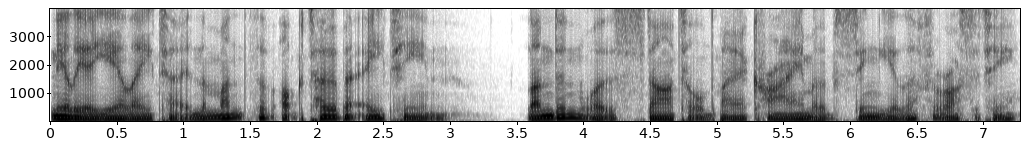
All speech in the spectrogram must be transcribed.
Nearly a year later, in the month of October 18, London was startled by a crime of singular ferocity,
